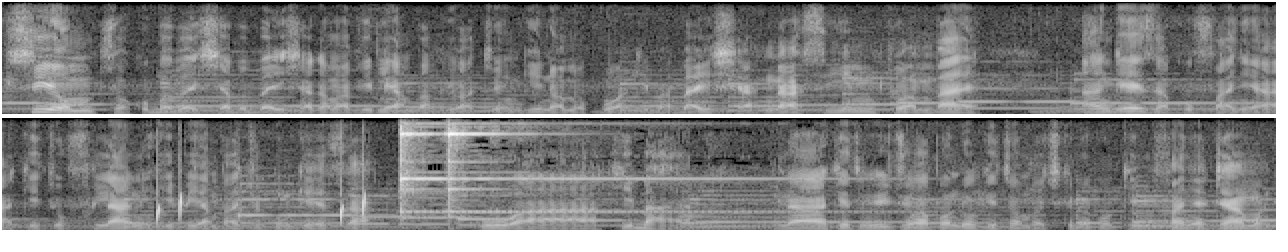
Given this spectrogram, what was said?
sio mtu wa kubabaisha babaisha kama vile ambavyo watu wengine wamekuwa wakibabaisha, na si mtu ambaye angeweza kufanya kitu fulani hivi ambacho kingeweza kuwa kibaya, na kitu hicho hapo ndio kitu ambacho kimekuwa kimfanya Diamond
